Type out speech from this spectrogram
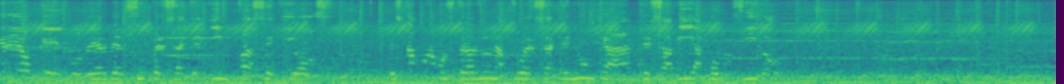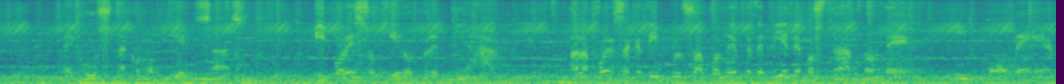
Creo que el poder del Super Saiyajin Fase Dios está por mostrarme una fuerza que nunca antes había conocido. Me gusta como piensas. Y por eso quiero premiar a la fuerza que te impulsó a ponerte de pie demostrándote mi poder.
